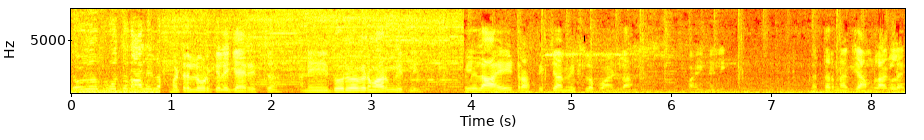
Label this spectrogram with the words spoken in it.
जवळजवळ पोहोचत आलेलं. मटेरियल लोड केलं गॅरेजचं आणि दोरी वगैरे मारून घेतली. गेलेला आहे ट्रॅफिकच्या मिक्सला पॉईंटला फायनली खतरनाक जाम लागलाय.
